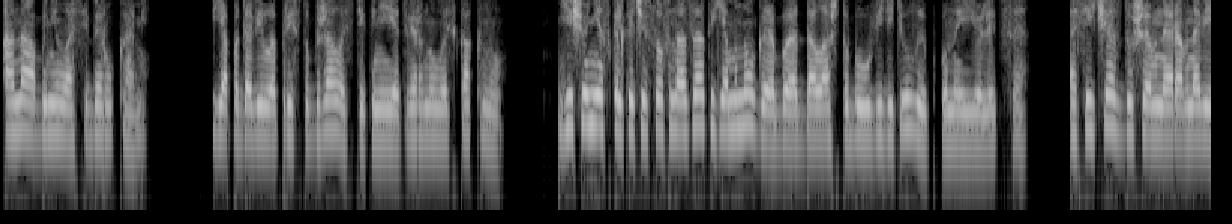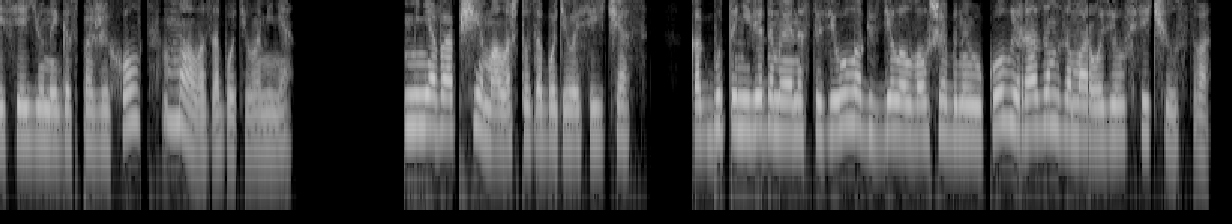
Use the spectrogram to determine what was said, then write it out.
она обняла себя руками. Я подавила приступ жалости к ней и отвернулась к окну. Еще несколько часов назад я многое бы отдала, чтобы увидеть улыбку на ее лице. А сейчас душевное равновесие юной госпожи Холт мало заботило меня. Меня вообще мало что заботило сейчас. Как будто неведомый анестезиолог сделал волшебный укол и разом заморозил все чувства.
